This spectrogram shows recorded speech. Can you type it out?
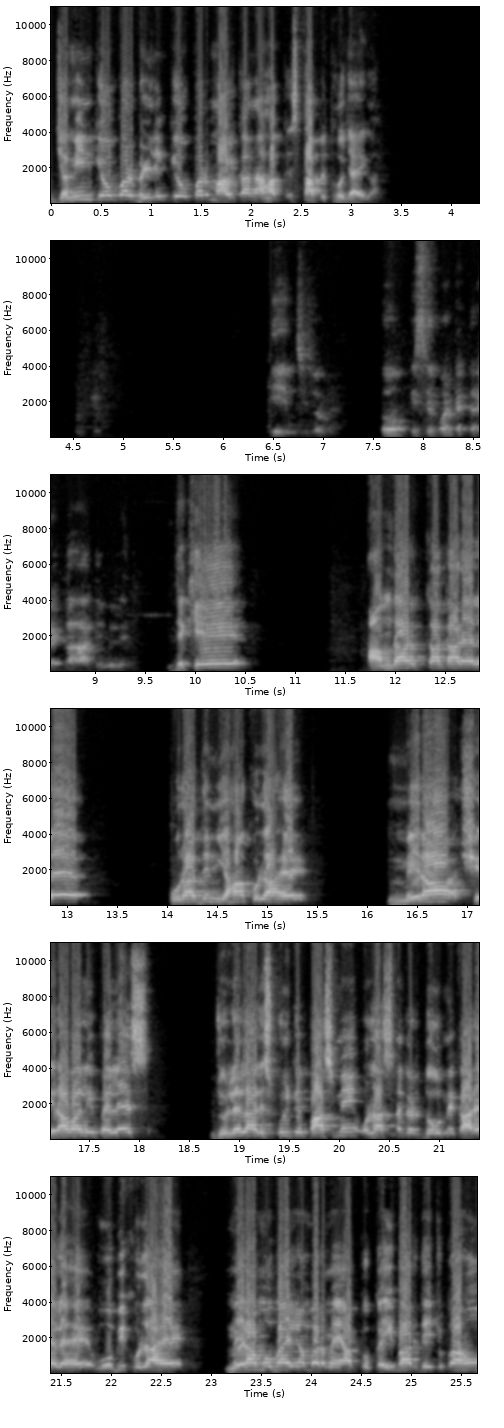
ज़मीन के ऊपर बिल्डिंग के ऊपर मालकाना हक स्थापित हो जाएगा। इन चीज़ों में। तो किससे कांटेक्ट करें कहा आके मिले? देखिए आमदार का कार्यालय पूरा दिन यहाँ खुला है। मेरा शेरावाली पैलेस झूलेलाल स्कूल के पास में उल्लासनगर दो में कार्यालय है वो भी खुला है। मेरा मोबाइल नंबर मैं आपको कई बार दे चुका हूँ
